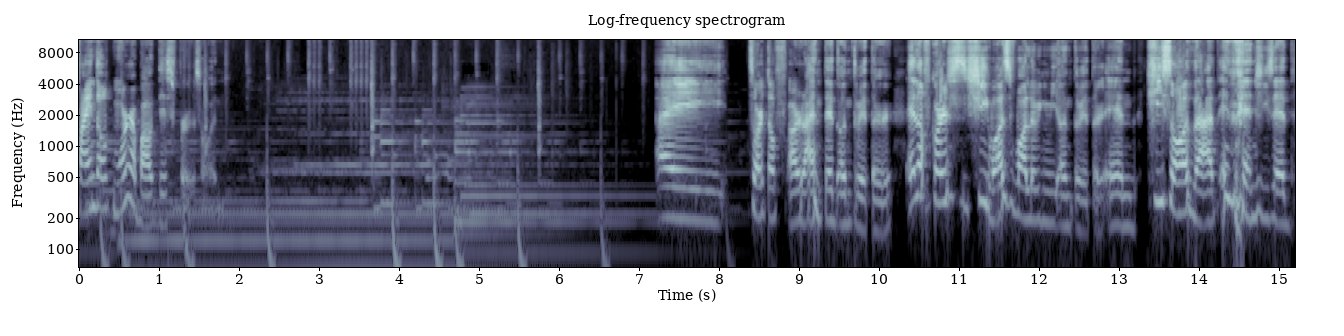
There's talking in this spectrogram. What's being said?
find out more about this person I sort of uh, ranted on Twitter. And of course, she was following me on Twitter. And she saw that and then she said,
